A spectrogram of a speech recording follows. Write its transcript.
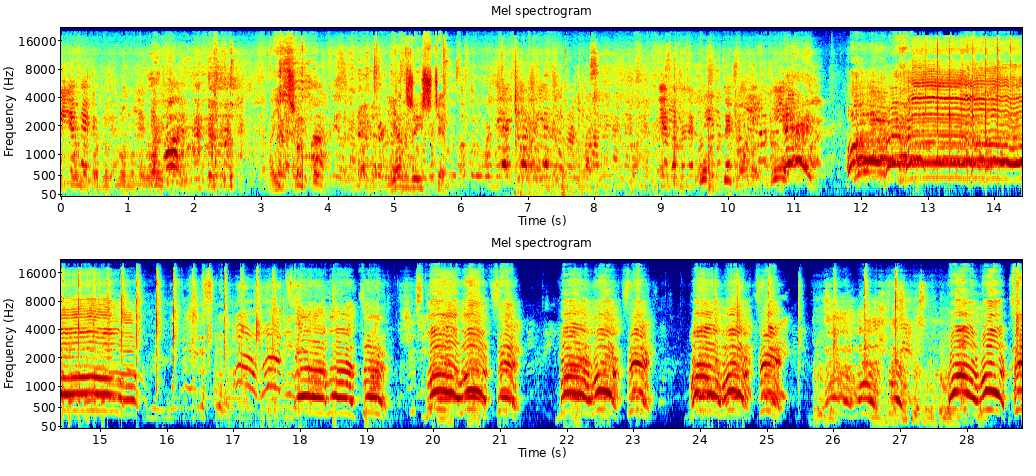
Спокойно, хладнокровно. А як же? Як же іще? Молодцы! Молодцы! Молодцы! Молодцы! Друзі, наші наступні хвилини Молодцы!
